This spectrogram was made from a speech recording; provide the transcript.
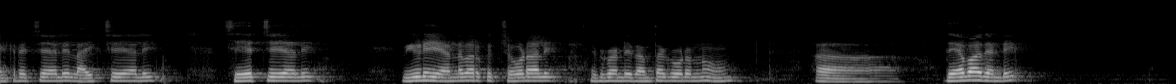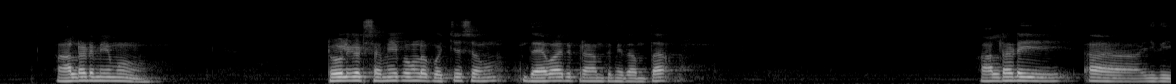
ఎంకరేజ్ చేయాలి లైక్ చేయాలి షేర్ చేయాలి వీడియో ఎండ వరకు చూడాలి. ఇదిగోండి ఇదంతా కూడాను దేవాదండి దేవాది అండి. ఆల్రెడీ మేము టోల్గేట్ సమీపంలోకి వచ్చేసాము దేవాది ప్రాంతం ఇదంతా. ఆల్రెడీ ఇది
